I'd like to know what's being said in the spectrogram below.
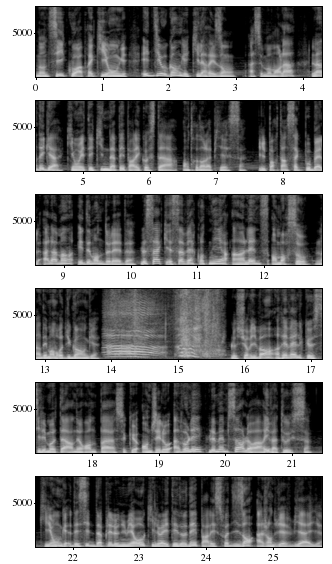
Nancy court après Kyung et dit au gang qu'il a raison. À ce moment-là, l'un des gars qui ont été kidnappés par les costards entre dans la pièce. Il porte un sac poubelle à la main et demande de l'aide. Le sac s'avère contenir un lens en morceaux, l'un des membres du gang. Le survivant révèle que si les motards ne rendent pas ce que Angelo a volé, le même sort leur arrive à tous. Kyung décide d'appeler le numéro qui lui a été donné par les soi-disant agents du FBI.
